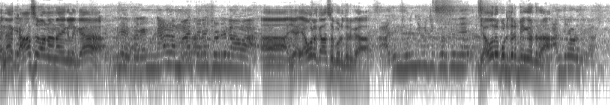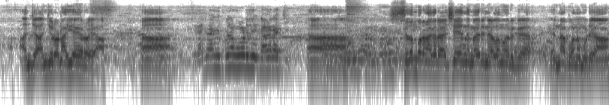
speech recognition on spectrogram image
என்ன காசு வேணாண்ணா எங்களுக்கு? ரெண்டு நாளில் மாற்றணும் ஆ, எவ்வளோ காசு கொடுத்துருக்கா? அது முடிஞ்சு எவ்வளோ கொடுத்துருப்பீங்கன்றான்? அஞ்சு ரூபா அஞ்சு அஞ்சு ரூபா ஐயாயிரம் ரூபாயா? ஆ. ஓடுது நகராட்சி. ஆ, சிதம்பரம் நகராட்சி இந்த மாதிரி நிலமை இருக்குது என்ன பண்ண முடியும்?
